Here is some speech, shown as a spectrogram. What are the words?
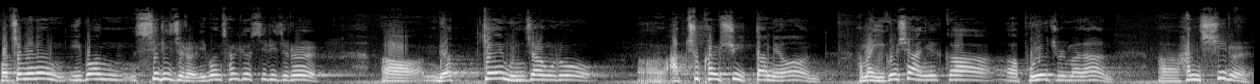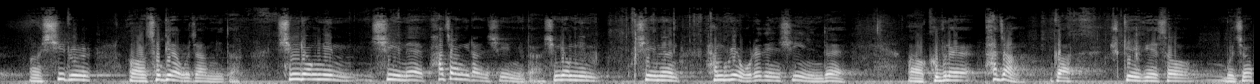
어쩌면은 이번 시리즈를 이번 설교 시리즈를 어, 몇 개의 문장으로 어, 압축할 수 있다면 아마 이것이 아닐까 어, 보여줄 만한 한 시를 시를 소개하고자 합니다. 신경림 시인의 파장이라는 시입니다. 신경림 시인은 한국의 오래된 시인인데 그분의 파장, 그러니까 쉽게 얘기해서 뭐죠?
